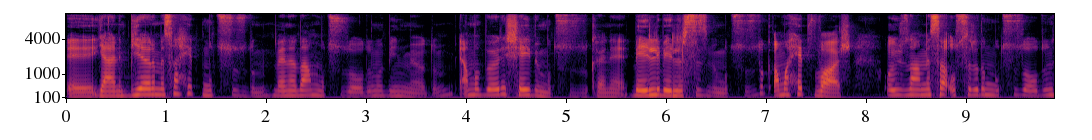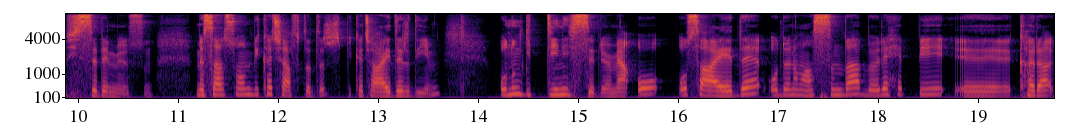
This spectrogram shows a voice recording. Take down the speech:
Ee, yani bir ara mesela hep mutsuzdum ve neden mutsuz olduğumu bilmiyordum. Ama böyle şey bir mutsuzluk hani belli belirsiz bir mutsuzluk ama hep var. O yüzden mesela o sırada mutsuz olduğunu hissedemiyorsun. Mesela son birkaç haftadır, birkaç aydır diyeyim onun gittiğini hissediyorum. Yani o o sayede o dönem aslında böyle hep bir e, kara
